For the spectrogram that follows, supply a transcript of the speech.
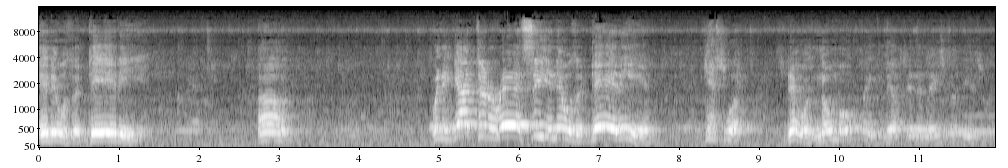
and it was a dead end. Uh, when they got to the Red Sea and there was a dead end, guess what? There was no more faith left in the nation of Israel.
